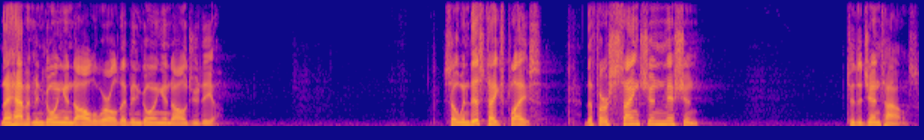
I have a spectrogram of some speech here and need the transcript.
they haven't been going into all the world, they've been going into all Judea. So when this takes place, the first sanctioned mission to the Gentiles,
